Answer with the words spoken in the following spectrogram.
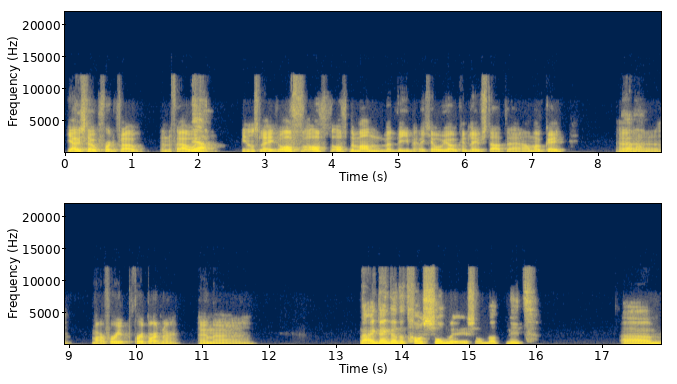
juist ook voor de vrouw. En de vrouwen Ja. in ons leven. Of, of, of de man met wie, je- weet je, hoe je ook in het leven staat, eh, allemaal oké. Ja, Eh, maar voor je, voor je partner. En eh, Nou, ik denk dat het gewoon zonde is om dat niet. ehm,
